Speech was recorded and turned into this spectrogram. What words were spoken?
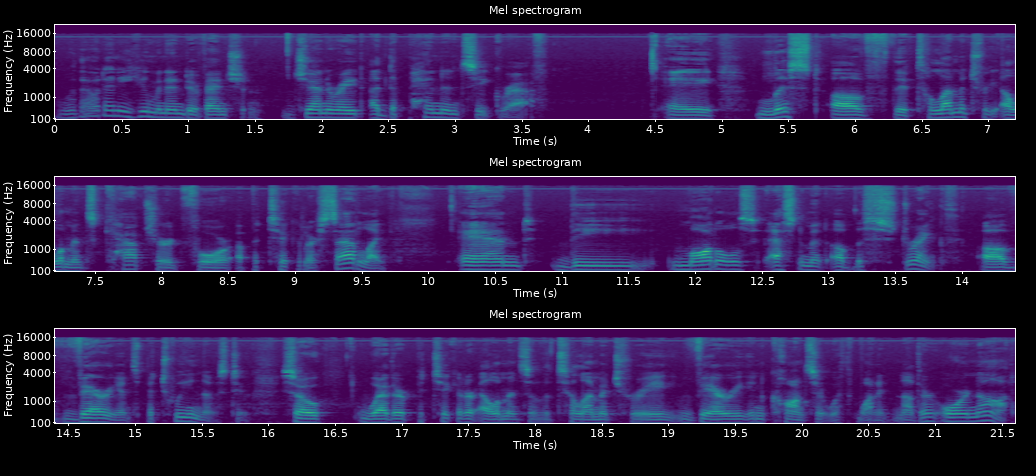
without any human intervention, generate a dependency graph, a list of the telemetry elements captured for a particular satellite, and the model's estimate of the strength of variance between those two. So whether particular elements of the telemetry vary in concert with one another or not.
